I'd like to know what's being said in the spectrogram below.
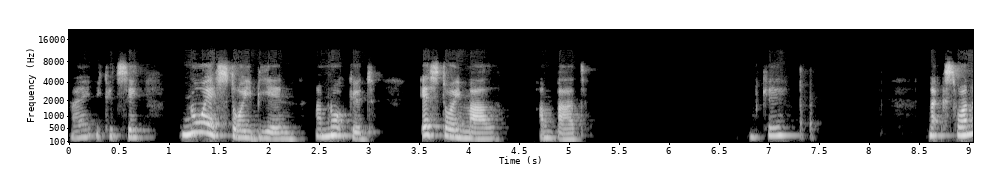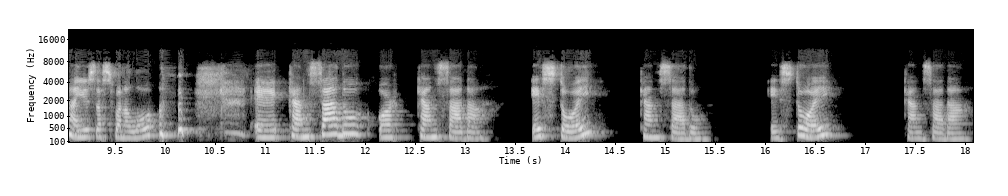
right? You could say, no estoy bien, I'm not good. Estoy mal, I'm bad. Okay? Next one, I use this one a lot. eh, cansado or cansada. Estoy cansado. Estoy cansada.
